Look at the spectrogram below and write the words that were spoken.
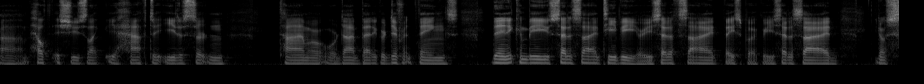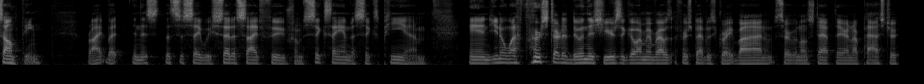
um, health issues, like you have to eat a certain time or, or diabetic or different things, then it can be you set aside TV or you set aside Facebook or you set aside, you know, something, right? But in this, let's just say we set aside food from 6 a.m. to 6 p.m. And you know, when I first started doing this years ago, I remember I was at First Baptist Grapevine, serving on staff there, and our pastor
